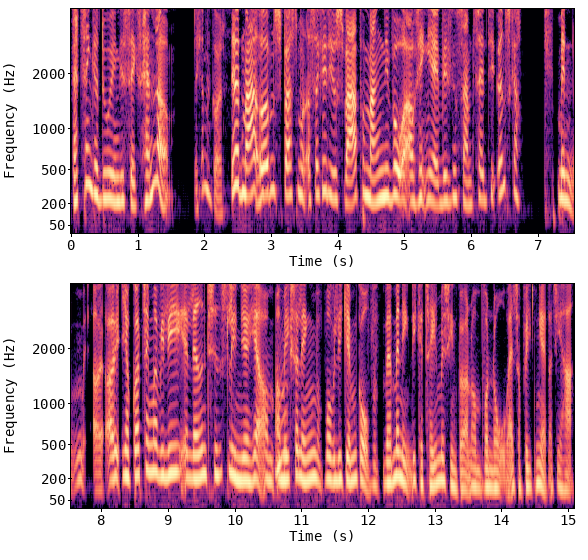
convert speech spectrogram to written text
hvad tænker du egentlig, sex handler om? Det kan man godt. Det er et meget mm. åbent spørgsmål, og så kan de jo svare på mange niveauer, afhængig af, hvilken samtale de ønsker. Men og, og jeg kunne godt tænke mig, at vi lige lavede en tidslinje her om, mm. om ikke så længe, hvor vi lige gennemgår, hvad man egentlig kan tale med sine børn om, hvornår, altså hvilken alder de har.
